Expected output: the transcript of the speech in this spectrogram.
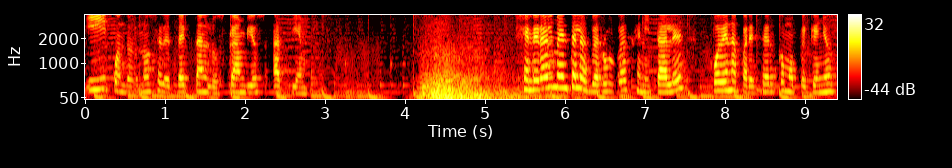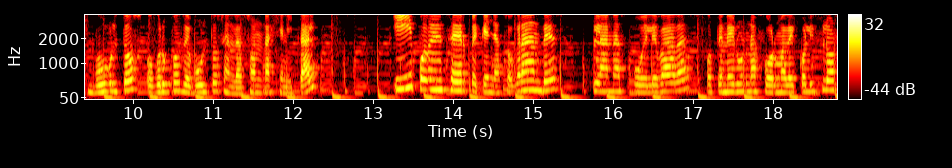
y cuando no se detectan los cambios a tiempo. Generalmente las verrugas genitales pueden aparecer como pequeños bultos o grupos de bultos en la zona genital y pueden ser pequeñas o grandes, planas o elevadas o tener una forma de coliflor.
